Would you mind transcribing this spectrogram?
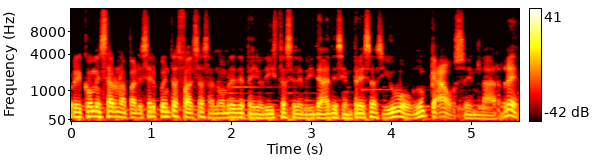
porque comenzaron a aparecer cuentas falsas a nombre de periodistas, celebridades, empresas y hubo un caos en la red.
